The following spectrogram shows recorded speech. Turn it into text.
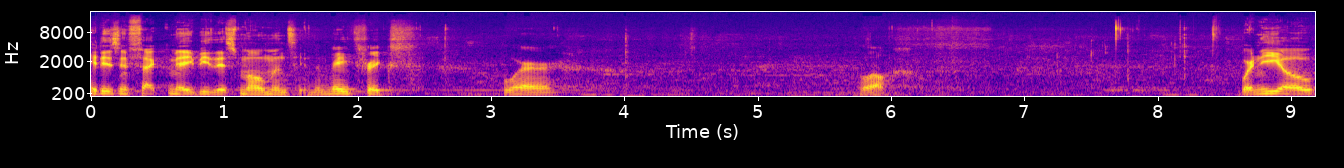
it is in fact maybe this moment in the matrix where, well, where Neo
